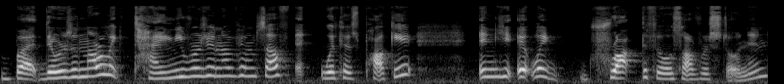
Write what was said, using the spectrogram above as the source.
But there was another like tiny version of himself with his pocket, and he it like dropped the Philosopher's Stone in.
